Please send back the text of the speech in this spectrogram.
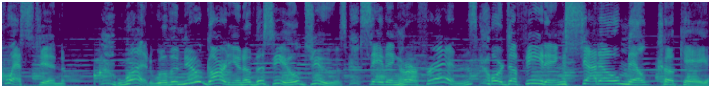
question. What will the new Guardian of the Seal choose? Saving her friends or defeating Shadow Milk Cookie?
